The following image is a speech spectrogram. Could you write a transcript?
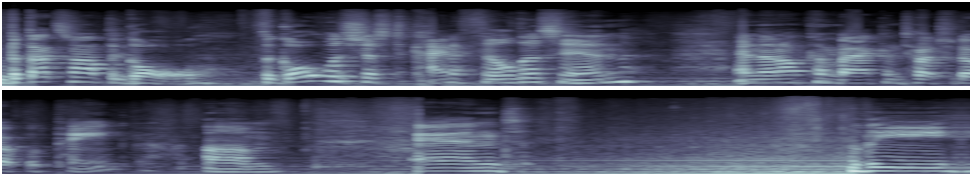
but that's not the goal. The goal is just to kind of fill this in, and then I'll come back and touch it up with paint. Um, and the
